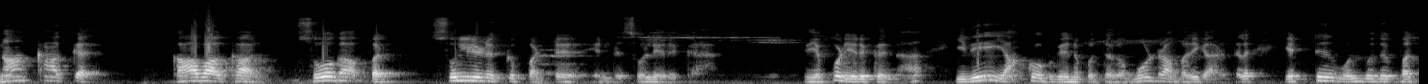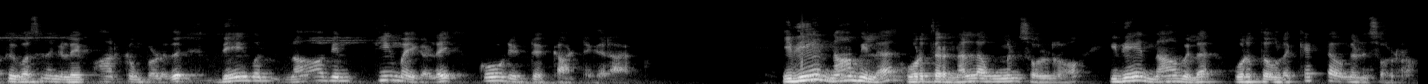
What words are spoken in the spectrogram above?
நாக்காக்க காவாக்கால் சோகாப்பர் சொல்லிழுக்கப்பட்டு என்று சொல்லியிருக்கிறார். இது எப்படி இருக்குதுன்னா இதே யாக்கோபுக்கு என்ன புத்தகம் மூன்றாம் அதிகாரத்தில் எட்டு ஒன்பது பத்து வசனங்களை பார்க்கும் பொழுது தேவன் நாவின் தீமைகளை கோடிட்டு காட்டுகிறார். இதே நாவில ஒருத்தர் நல்லவங்கன்னு சொல்றோம் இதே நாவில் ஒருத்தவங்களை கெட்டவங்கன்னு சொல்றோம்.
